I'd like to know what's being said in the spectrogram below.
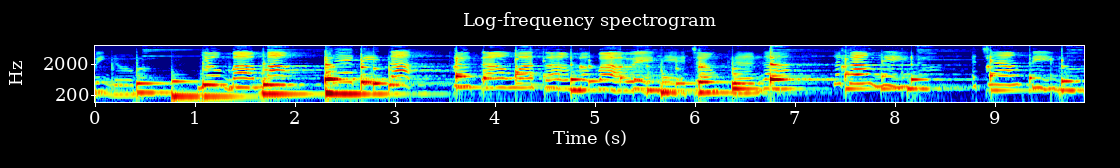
မိန်တော်မူညမမဝေကိတဖုတ်တဝါသမပဝေနေအကြောင်းခံငါ၎င်းနေသူအကြောင်းသိမူ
